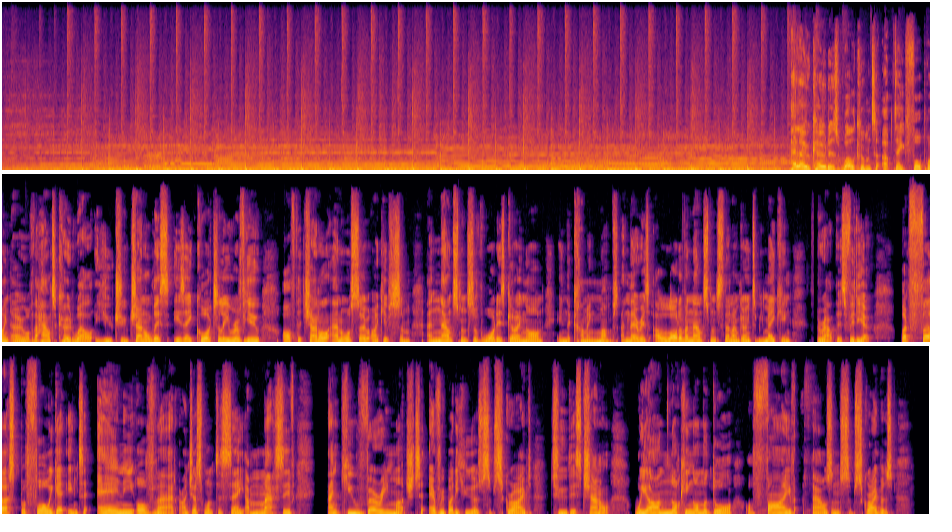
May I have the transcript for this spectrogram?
Hello, coders. Welcome to update 4.0 of the How to Code Well YouTube channel. This is a quarterly review of the channel, and also I give some announcements of what is going on in the coming months. And there is a lot of announcements that I'm going to be making throughout this video. But first, before we get into any of that, I just want to say a massive Thank you very much to everybody who has subscribed to this channel. We are knocking on the door of 5,000 subscribers.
